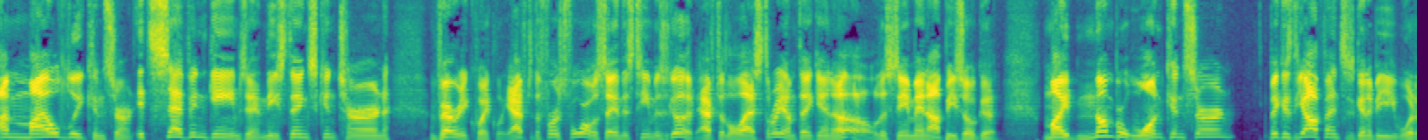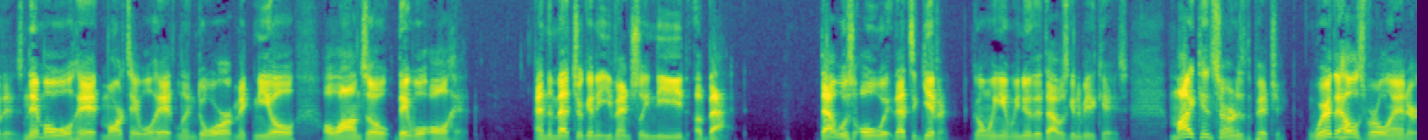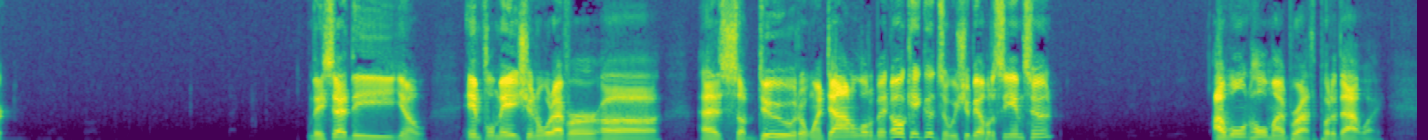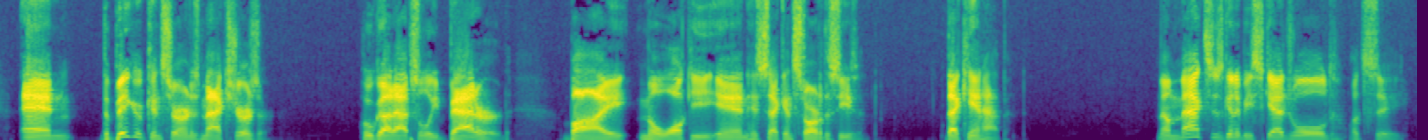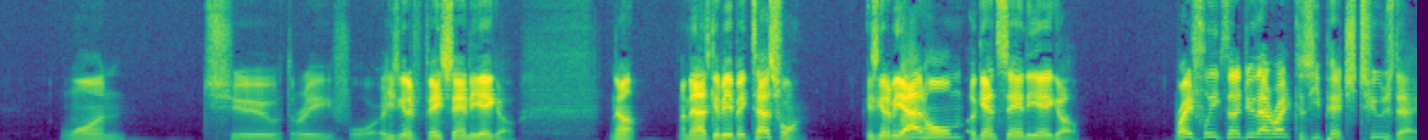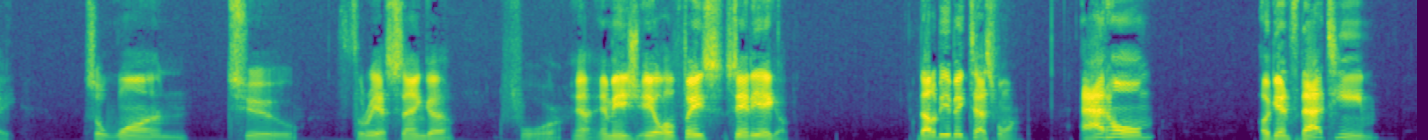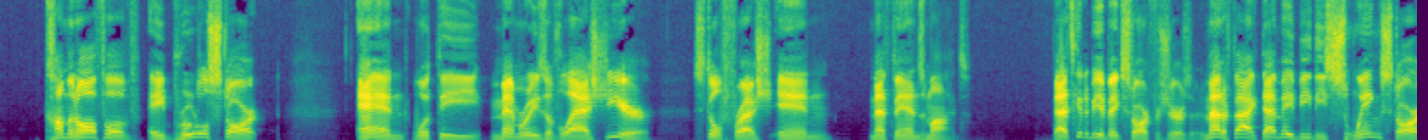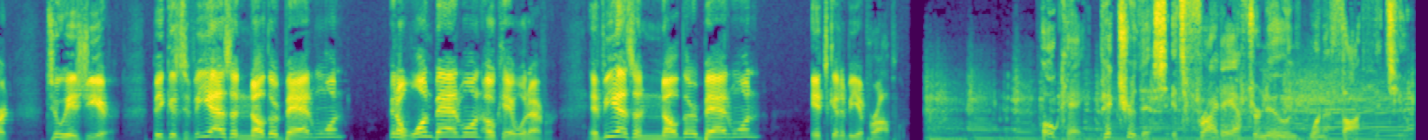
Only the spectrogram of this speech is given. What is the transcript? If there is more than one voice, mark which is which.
Speaker 1: I'm mildly concerned. It's seven games in. These things can turn very quickly. After the first four, I was saying this team is good. After the last three, I'm thinking, oh, this team may not be so good. My number one concern, because the offense is going to be what it is. Nimmo will hit, Marte will hit, Lindor, McNeil, Alonso, they will all hit. And the Mets are going to eventually need a bat. That was always, that's a given going in. We knew that that was going to be the case. My concern is the pitching. Where the hell is Verlander? They said the you know inflammation or whatever uh, has subdued or went down a little bit. Okay, good. So we should be able to see him soon. I won't hold my breath. Put it that way. And the bigger concern is Max Scherzer, who got absolutely battered by Milwaukee in his second start of the season. That can't happen. Now Max is going to be scheduled. Let's see, one, two, three, four. He's going to face San Diego. No, I mean that's going to be a big test for him. He's going to be at home against San Diego. Right, Fleeks? Did I do that right? Because he pitched Tuesday. So one, two, three. A Senga, four. Yeah, I mean he'll face San Diego. That'll be a big test for him. At home against that team, coming off of a brutal start and with the memories of last year still fresh in Met fans' minds. That's going to be a big start for Scherzer. As a matter of fact, that may be the swing start to his year. Because if he has another bad one, you know, one bad one, okay, whatever. If he has another bad one, it's going to be a problem.
Speaker 2: Okay, picture this. It's Friday afternoon when a thought hits you.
